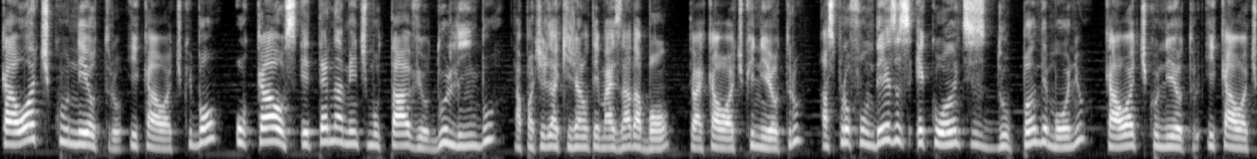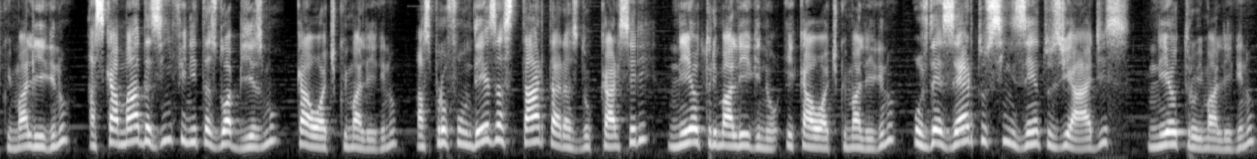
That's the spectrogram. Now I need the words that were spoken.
caótico, neutro e caótico e bom. O Caos Eternamente Mutável do Limbo, a partir daqui já não tem mais nada bom, então é caótico e neutro. As Profundezas Ecoantes do Pandemônio, caótico, neutro e caótico e maligno. As Camadas Infinitas do Abismo, caótico e maligno. As Profundezas Tártaras do Cárcere, neutro e maligno e caótico e maligno. Os Desertos Cinzentos de Hades, neutro e maligno.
